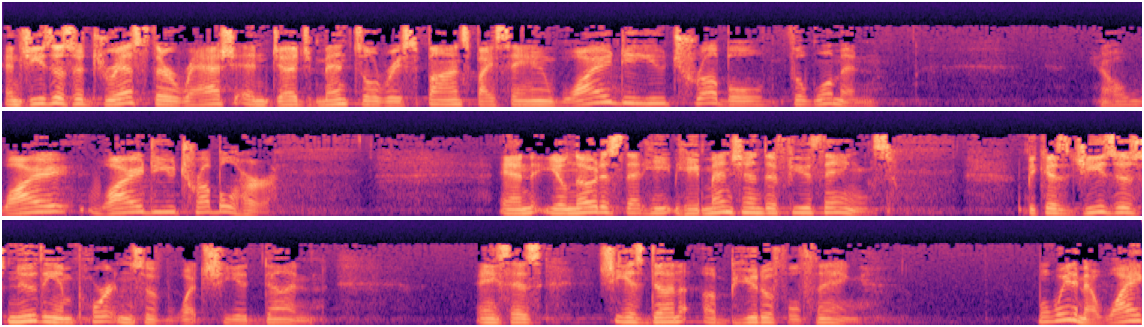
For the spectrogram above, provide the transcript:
And Jesus addressed their rash and judgmental response by saying, why do you trouble the woman? You know, why, why do you trouble her? And you'll notice that he, he mentioned a few things because Jesus knew the importance of what she had done. And he says, she has done a beautiful thing. Well, wait a minute. Why,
